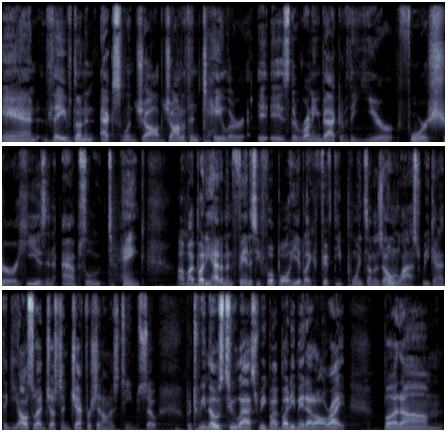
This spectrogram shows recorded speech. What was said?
and they've done an excellent job. Jonathan Taylor is the running back of the year for sure. He is an absolute tank. Uh, my buddy had him in fantasy football. He had like 50 points on his own last week, and I think he also had Justin Jefferson on his team. So between those two last week, my buddy made out all right. But um,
